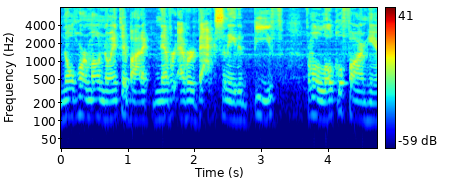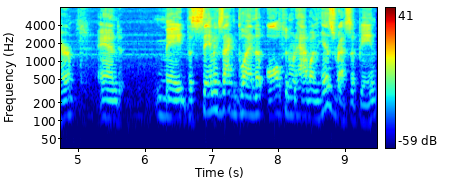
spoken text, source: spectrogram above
no hormone, no antibiotic, never ever vaccinated beef from a local farm here and made the same exact blend that Alton would have on his recipe.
